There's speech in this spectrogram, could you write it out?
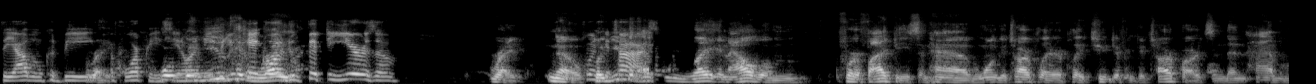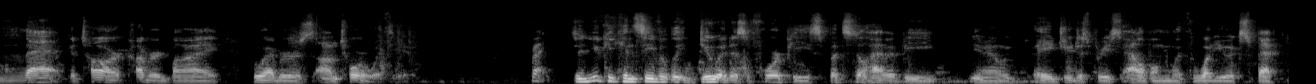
the album could be right. a four piece well, you know what i mean you but you can't write, go and do 50 years of right no but guitars. you can actually write an album for a five piece and have one guitar player play two different guitar parts and then have that guitar covered by whoever's on tour with you. Right. So you could conceivably do it as a four piece but still have it be you know a judas priest album with what you expect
